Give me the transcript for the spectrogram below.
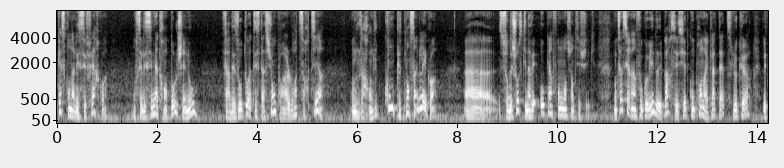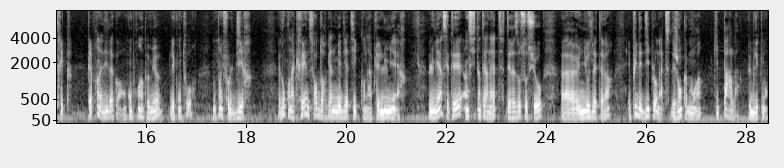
qu'est-ce qu'on a laissé faire, quoi? On s'est laissé mettre en tôle chez nous, faire des auto-attestations pour avoir le droit de sortir. On nous a rendu complètement cinglés, quoi. Euh, sur des choses qui n'avaient aucun fondement scientifique. Donc ça, c'est Réinfo Covid, au départ, c'est essayer de comprendre avec la tête, le cœur, les tripes. Puis après, on a dit, d'accord, on comprend un peu mieux les contours. Maintenant, il faut le dire. Et donc, on a créé une sorte d'organe médiatique qu'on a appelé Lumière. Lumière, c'était un site internet, des réseaux sociaux, euh, une newsletter, et puis des diplomates, des gens comme moi, qui parlent publiquement.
